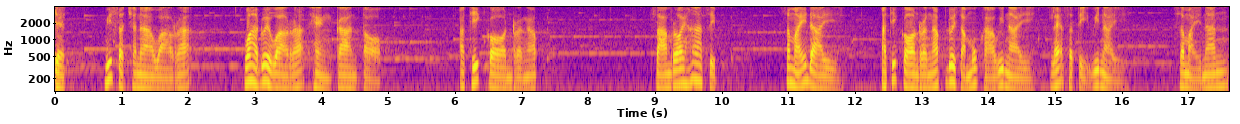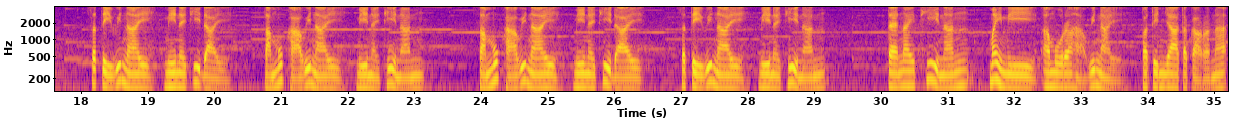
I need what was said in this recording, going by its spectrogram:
7. วิสัชนาวาระ ว่าด้วยวาระแห่งการตอบ อธิกรระงับ 350 สมัยใด อธิกรระงับด้วยสัมมุขาวินัยและสติวินัย สมัยนั้น สติวินัยมีในที่ใด สัมมุขาวินัยมีในที่นั้น สัมมุขาวินัยมีในที่ใด สติวินัยมีในที่นั้น แต่ในที่นั้นไม่มีอมูรหาวินัย ปฏิญญาตการณะ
